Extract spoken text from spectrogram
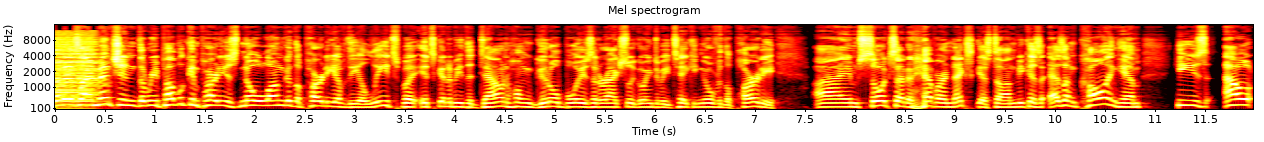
But as I mentioned, the Republican Party is no longer the party of the elites, but it's going to be the down home good old boys that are actually going to be taking over the party. I'm so excited to have our next guest on because as I'm calling him, he's out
